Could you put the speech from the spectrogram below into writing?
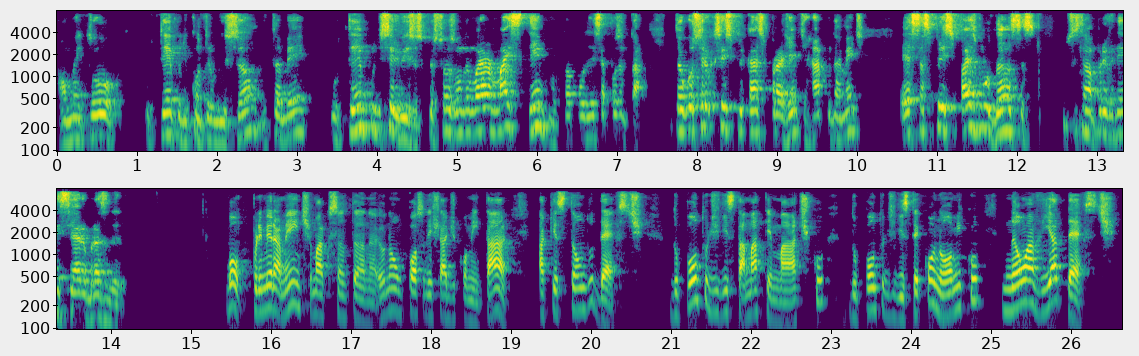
Aumentou o tempo de contribuição e também o tempo de serviço. As pessoas vão demorar mais tempo para poder se aposentar. Então, eu gostaria que você explicasse para a gente rapidamente essas principais mudanças no sistema previdenciário brasileiro. Bom, primeiramente, Marco Santana, eu não posso deixar de comentar a questão do déficit. Do ponto de vista matemático, do ponto de vista econômico, não havia déficit.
